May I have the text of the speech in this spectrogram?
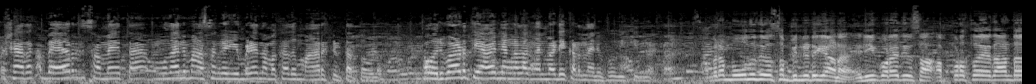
പക്ഷെ അതൊക്കെ വേറൊരു സമയത്ത് മൂന്നാൽ മാസം കഴിയുമ്പോഴേ നമുക്കത് മാറി കിട്ടത്തുള്ളൂ. അപ്പൊ ഒരുപാട് ത്യാഗം ഞങ്ങൾ അംഗൻവാടി കിടന്ന് അനുഭവിക്കുന്നു. അവരെ മൂന്ന് ദിവസം പിന്നിടുകയാണ്. ഇനിയും കുറെ ദിവസം. അപ്പുറത്ത് ഏതാണ്ട്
